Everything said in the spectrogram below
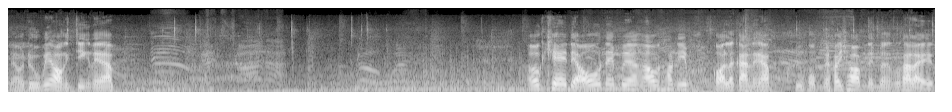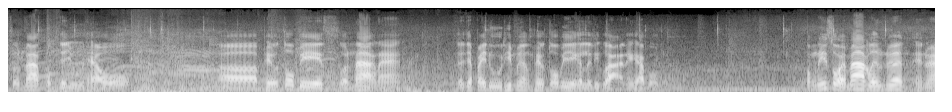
เราดูไม่ออกจริงๆนะครับโอเค เดี๋ยวในเมืองเอาเท่านี้ก่อนแล้วกันนะครับ คือผมไม่ค่อยชอบในเมืองเท่าไหร่ส่วนมากผมจะอยู่แถว เอ่อเพลโตเบสส่วนมากนะเดี๋ยวจะไปดูที่เมืองเพลโตเบกันเลยดีกว่านะครับผม ตรงนี้สวยมากเลยเพื่อนเห็นไหม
